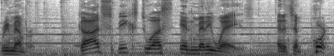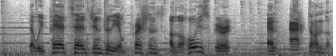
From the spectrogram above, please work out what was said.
Remember, God speaks to us in many ways, and it's important that we pay attention to the impressions of the Holy Spirit and act on them.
